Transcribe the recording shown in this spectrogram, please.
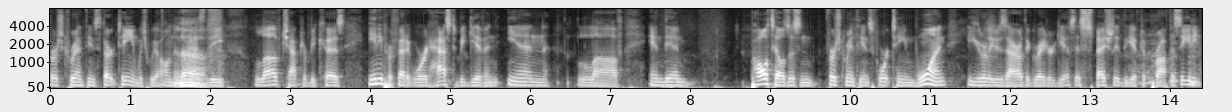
First Corinthians thirteen, which we all know as the love chapter because any prophetic word has to be given in love. And then Paul tells us in 1 Corinthians 14, 1, eagerly desire the greater gifts, especially the gift of prophecy. And he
